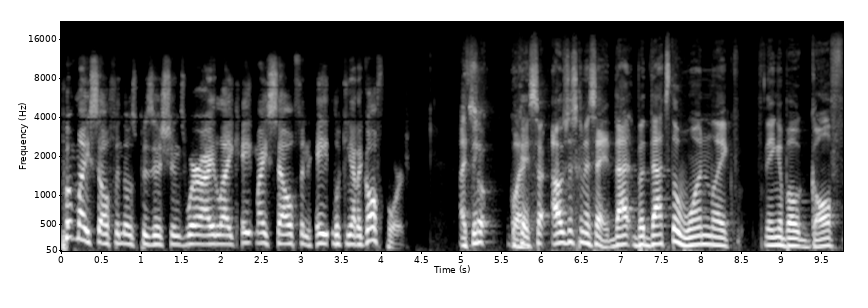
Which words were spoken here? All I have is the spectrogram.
put myself in those positions where I like hate myself and hate looking at a golf board. I think. So- go okay, ahead. so I was just gonna say that, but that's the one like thing about golf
